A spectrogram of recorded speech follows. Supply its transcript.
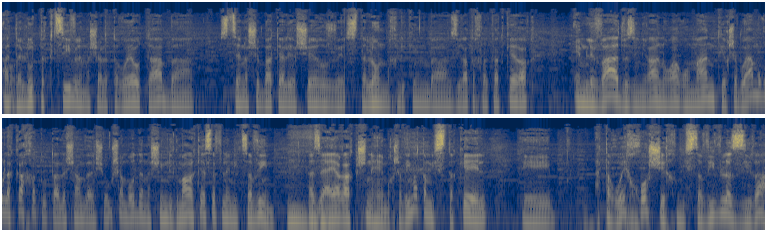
הדלות תקציב, למשל, אתה רואה אותה בסצנה שבה טלי אשר וסטלון מחליקים בזירת החלקת קרח, הם לבד, וזה נראה נורא רומנטי. עכשיו, הוא היה אמור לקחת אותה לשם, והיו שם עוד אנשים, נגמר הכסף לניצבים. אז זה היה רק שניהם. עכשיו, אם אתה מסתכל, אה, אתה רואה חושך מסביב לזירה.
